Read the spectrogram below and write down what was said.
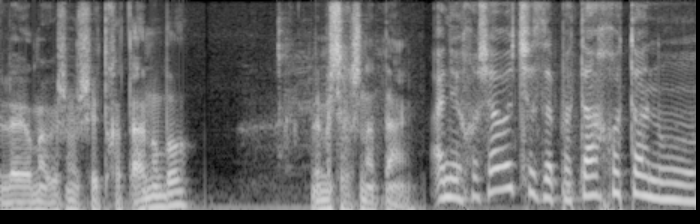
ליום הראשון שהתחתנו בו. במשך שנתיים. אני חושבת שזה פתח אותנו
